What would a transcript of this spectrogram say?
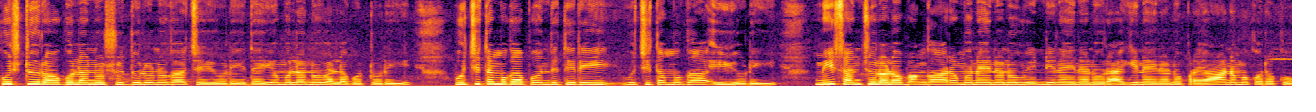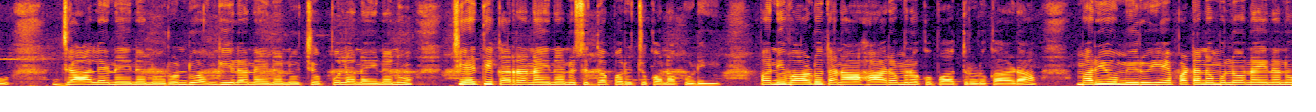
కుష్టు రోగులను శుద్ధులనుగా చేయుడి దెయ్యములను వెళ్ళగొట్టుడి. ఉచితముగా పొందితిరి ఉచితముగా ఇయుడి మీ సంచులలో బంగారమునైనను వెండినైనను రాగినైనను ప్రయాణము కొరకు జాలెనైనను రెండు అంగీలనైనను చెప్పులనైనను చేతి కర్రనైనను సిద్ధపరుచుకొనకుడి. పనివాడు తన ఆహారమునకు పాత్రుడు కాడా? మరియు మీరు ఏ పట్టణములోనైనను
